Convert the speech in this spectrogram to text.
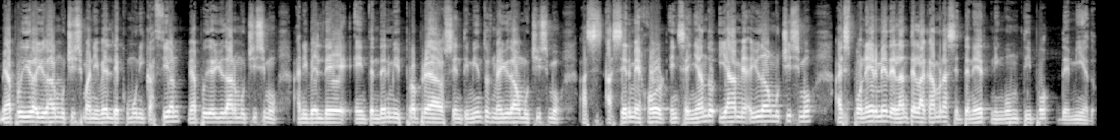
me ha podido ayudar muchísimo a nivel de comunicación, me ha podido ayudar muchísimo a nivel de entender mis propios sentimientos, me ha ayudado muchísimo a, ser mejor enseñando y me ha ayudado muchísimo a exponerme delante de la cámara sin tener ningún tipo de miedo.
